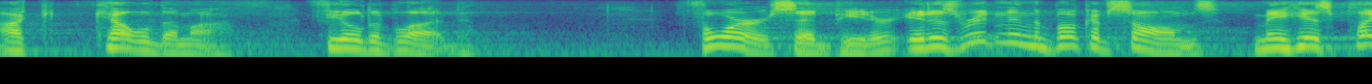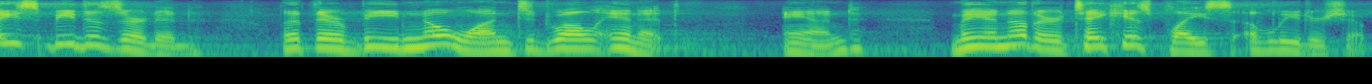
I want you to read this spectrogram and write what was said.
Akeldama, field of blood. For, said Peter, it is written in the book of Psalms, May his place be deserted, let there be no one to dwell in it, and may another take his place of leadership.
